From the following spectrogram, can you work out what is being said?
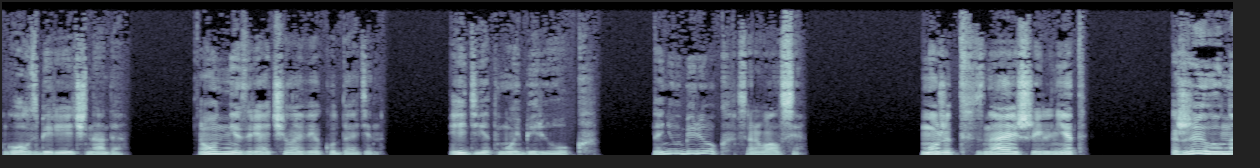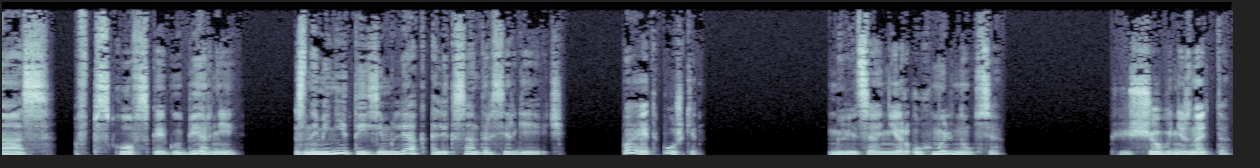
Голос беречь надо. Он не зря человеку даден. И дед мой берег. Да не уберег, сорвался. Может, знаешь или нет, жил у нас в Псковской губернии знаменитый земляк Александр Сергеевич, поэт Пушкин. Милиционер ухмыльнулся. Еще бы не знать-то.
